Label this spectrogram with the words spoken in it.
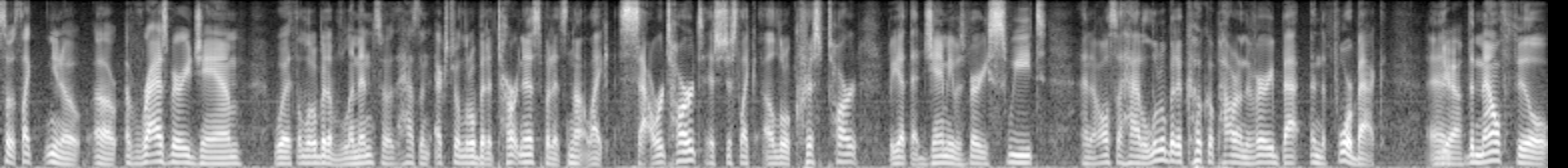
so it's like you know uh, a raspberry jam with a little bit of lemon, so it has an extra little bit of tartness, but it's not like sour tart. It's just like a little crisp tart. But yet that jammy was very sweet, and it also had a little bit of cocoa powder in the very back in the foreback. And Yeah. the mouthfeel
